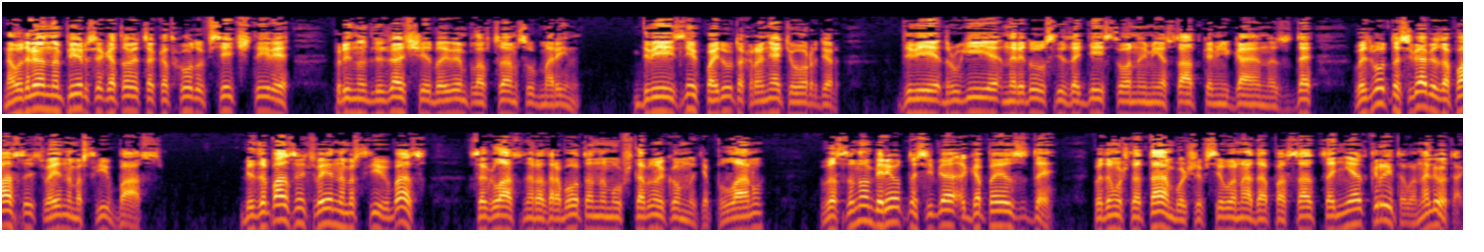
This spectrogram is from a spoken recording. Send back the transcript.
На удаленном пирсе готовятся к отходу все четыре принадлежащие боевым пловцам субмарин. Две из них пойдут охранять ордер, две другие, наряду с незадействованными остатками ГНСД, возьмут на себя безопасность военно-морских баз. Безопасность военно-морских баз, согласно разработанному в штабной комнате плану, в основном берет на себя ГПСД, потому что там больше всего надо опасаться не открытого налета,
